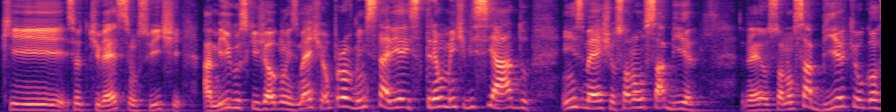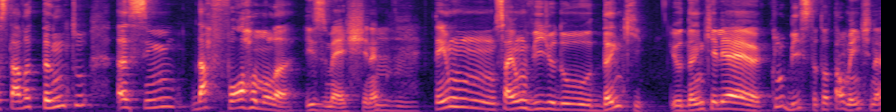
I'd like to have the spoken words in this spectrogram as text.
que... Se eu tivesse um Switch, amigos que jogam Smash, eu provavelmente estaria extremamente viciado em Smash, eu só não sabia. Né? Eu só não sabia que eu gostava tanto assim da fórmula Smash, né? Tem um. Saiu um vídeo do Dunk. E o Dunk, ele é clubista totalmente, né?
